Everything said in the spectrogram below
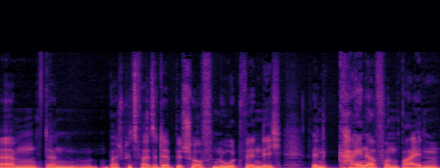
ähm, dann beispielsweise der Bischof, notwendig. Wenn keiner von beiden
